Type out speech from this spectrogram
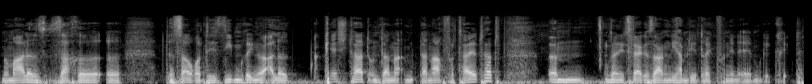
normale Sache, äh, dass Sauron die sieben Ringe alle gecached hat und dann danach verteilt hat. Ähm, und dann die Zwerge sagen, die haben die direkt von den Elben gekriegt.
